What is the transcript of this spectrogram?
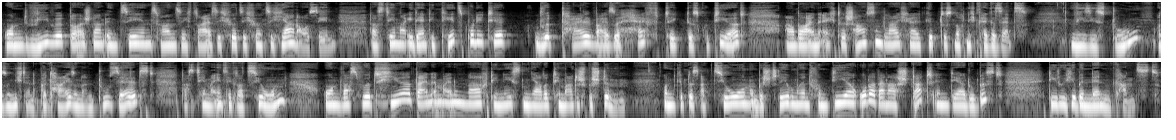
und wie wird Deutschland in 10, 20, 30, 40, 50 Jahren aussehen. Das Thema Identitätspolitik wird teilweise heftig diskutiert, aber eine echte Chancengleichheit gibt es noch nicht per Gesetz. Wie siehst du, also nicht deine Partei, sondern du selbst, das Thema Integration? Und was wird hier deiner Meinung nach die nächsten Jahre thematisch bestimmen? Und gibt es Aktionen und Bestrebungen von dir oder deiner Stadt, in der du bist, die du hier benennen kannst?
